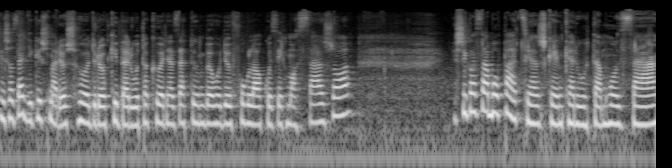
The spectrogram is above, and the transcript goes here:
és az egyik ismerős hölgyről kiderült a környezetünkből, hogy ő foglalkozik masszázsal, és igazából páciensként kerültem hozzá.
